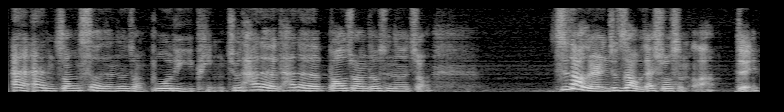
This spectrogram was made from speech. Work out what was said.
暗暗棕色的那种玻璃瓶，就它的它的包装都是那种，知道的人就知道我在说什么了。对，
